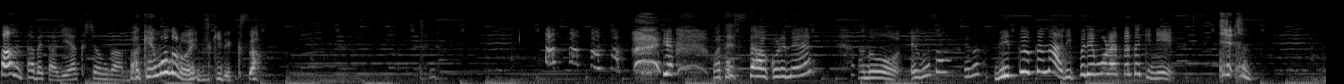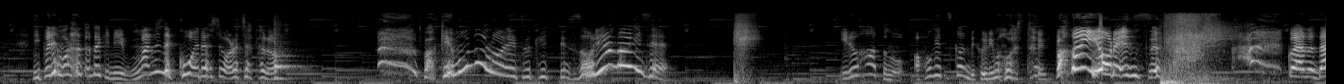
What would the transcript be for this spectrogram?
パン食べたリアクションが化け物の絵好きで草。いや私さこれねあのエゴさん？エゴリップかな？リップでもらった時に リップでもらった時にマジで声出して笑っちゃったの。化け物の絵好きってそりゃないぜ。イルハートのアホ毛掴んで振り回したい。バイオレンス。これあの大事な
